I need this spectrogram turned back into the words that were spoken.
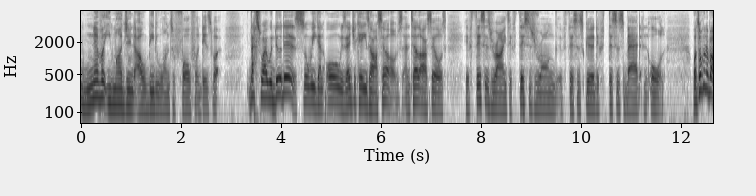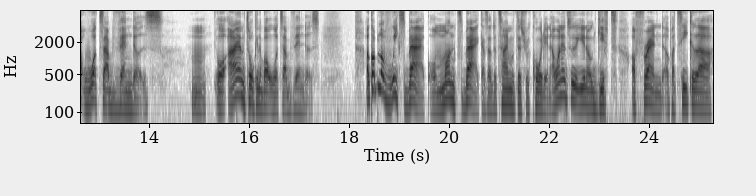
never imagined I would be the one to fall for this, but that's why we do this, so we can always educate ourselves and tell ourselves if this is right, if this is wrong, if this is good, if this is bad, and all. We're talking about WhatsApp vendors. Hmm. Or I am talking about WhatsApp vendors. A couple of weeks back or months back, as at the time of this recording, I wanted to, you know, gift a friend a particular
